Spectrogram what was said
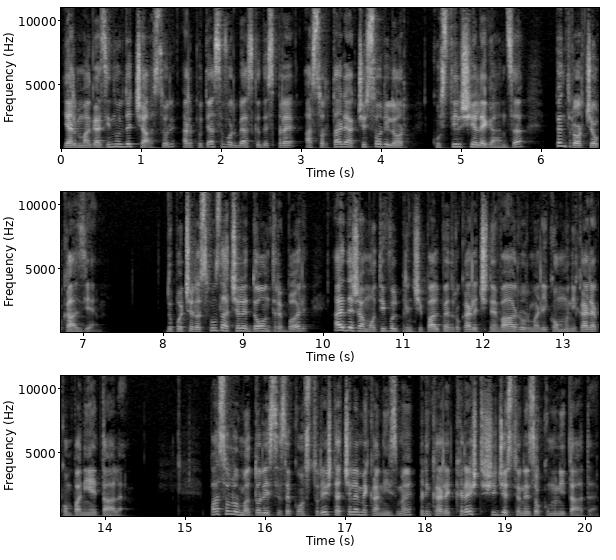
Iar magazinul de ceasuri ar putea să vorbească despre asortarea accesorilor cu stil și eleganță pentru orice ocazie. După ce răspunzi la cele două întrebări, ai deja motivul principal pentru care cineva ar urmări comunicarea companiei tale. Pasul următor este să construiești acele mecanisme prin care crești și gestionezi o comunitate.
